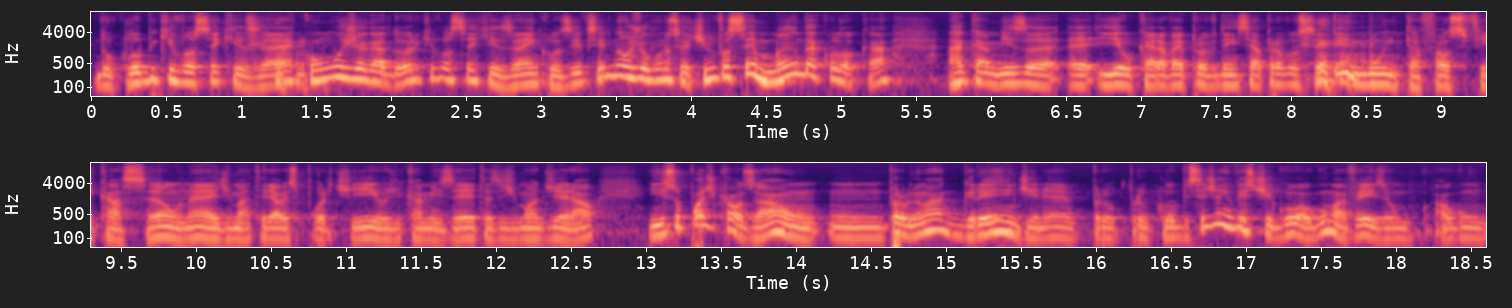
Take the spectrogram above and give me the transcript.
do clube que você quiser, com o jogador que você quiser. Inclusive, se ele não jogou no seu time, você manda colocar a camisa é, e o cara vai providenciar para você. Tem muita falsificação né, de material esportivo, de camisetas e de modo geral. E isso pode causar um, um problema grande né, para o clube. Você já investigou alguma vez um, algum,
